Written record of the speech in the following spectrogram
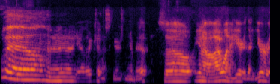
Well, uh, yeah, that kind of scares me a bit. So, you know, I want to hear that you're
